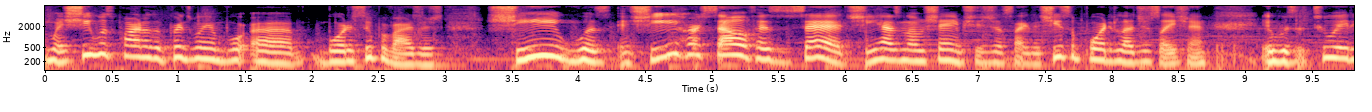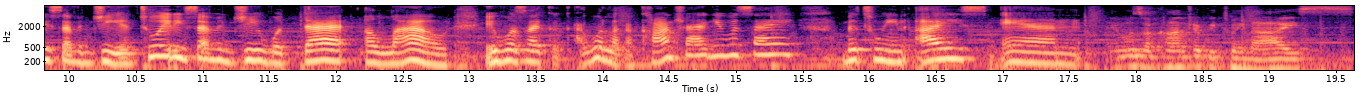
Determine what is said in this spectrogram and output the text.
when she was part of the Prince William Bo- uh, Board of Supervisors, she was, and she herself has said she has no shame. She's just like that. She supported legislation. It was a 287G, and 287G, what that allowed, it was like a, what, like a contract you would say between ICE and It was a contract between ICE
